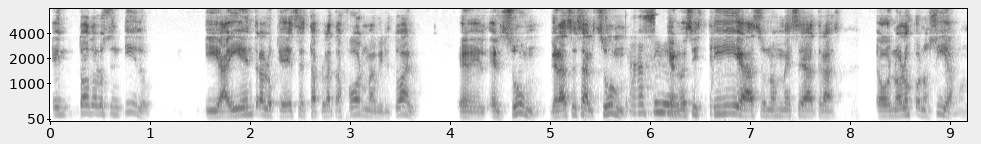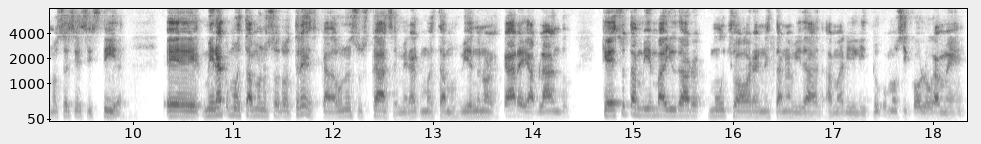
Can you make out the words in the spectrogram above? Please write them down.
en todos los sentidos. Y ahí entra lo que es esta plataforma virtual, el, Zoom, gracias al Zoom, que no existía hace unos meses atrás, o no lo conocíamos, no sé si existía. Eh, mira cómo estamos nosotros tres, cada uno en sus casas, mira cómo estamos viéndonos la cara y hablando, que eso también va a ayudar mucho ahora en esta Navidad, Amarili. Tú como psicóloga me,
